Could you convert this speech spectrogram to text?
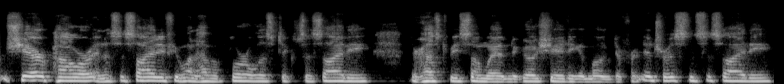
to share power in a society, if you want to have a pluralistic society, there has to be some way of negotiating among different interests in society.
